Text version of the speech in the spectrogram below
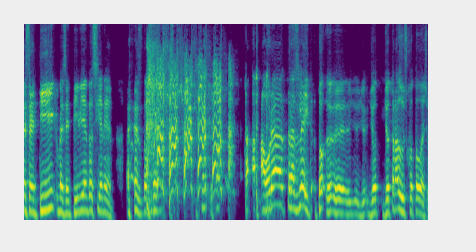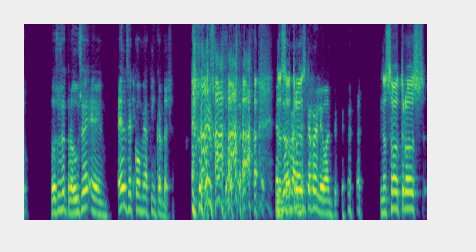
sentí, me sentí viendo CNN. Esto fue, ahora, translate. To, uh, yo, yo, traduzco todo eso. Todo eso se traduce en él se come a Kim Kardashian. Eso, nosotros, es relevante. Nosotros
